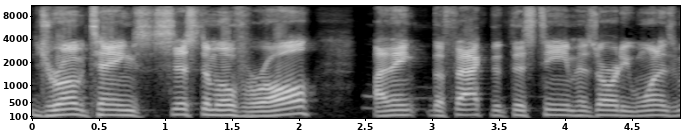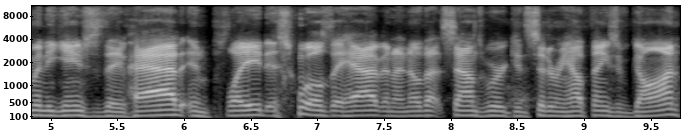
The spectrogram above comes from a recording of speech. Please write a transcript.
Jerome Tang's system overall. I think the fact that this team has already won as many games as they've had and played as well as they have, and I know that sounds weird considering how things have gone,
